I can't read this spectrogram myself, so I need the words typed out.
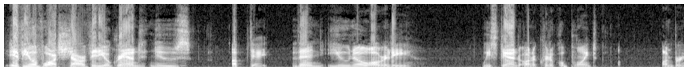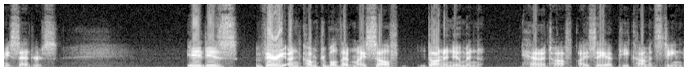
If you have watched our video Grand News Update, then you know already we stand on a critical point on Bernie Sanders. It is very uncomfortable that myself, Donna Newman, Hannah Toff, Isaiah P. Kamenstein,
